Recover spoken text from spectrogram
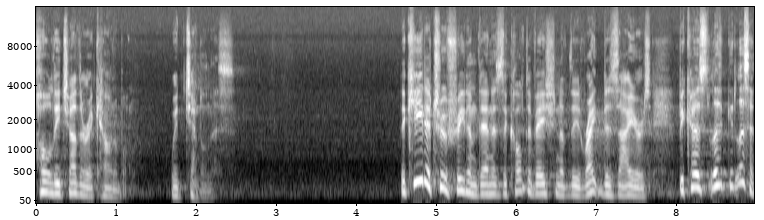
hold each other accountable with gentleness. The key to true freedom, then, is the cultivation of the right desires. Because, listen,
